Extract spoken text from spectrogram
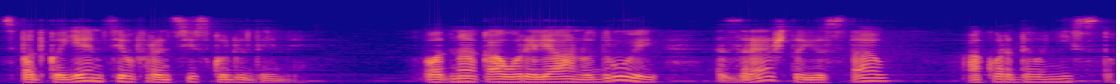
спадкоємців Франциско людини. Однак Ауреліану II зрештою став акордеоністом,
